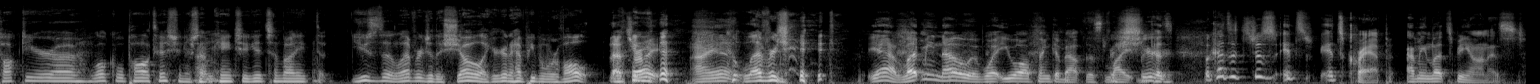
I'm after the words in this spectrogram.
Talk to your uh, local politician or something. Um, Can't you get somebody to use the leverage of the show? Like you're going to have people revolt. That's right. I am. leverage it. Yeah, let me know what you all think about this For light sure. because because it's just it's it's crap. I mean, let's be honest.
